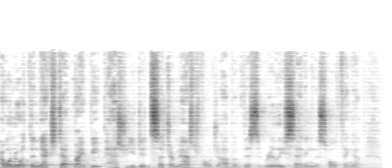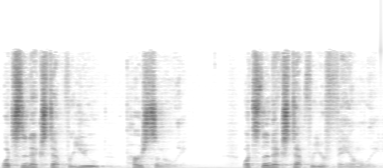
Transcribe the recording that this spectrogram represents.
I wonder what the next step might be. Pastor, you did such a masterful job of this, really setting this whole thing up. What's the next step for you personally? What's the next step for your family?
